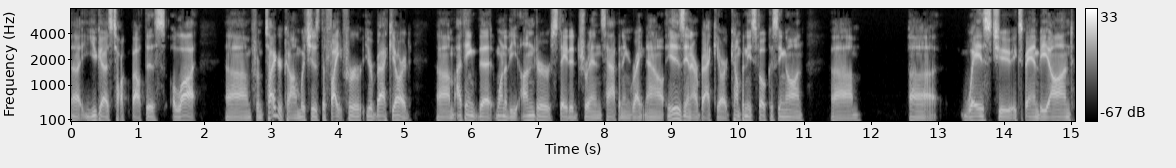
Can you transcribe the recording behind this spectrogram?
uh, you guys talk about this a lot um, from Tigercomm, which is the fight for your backyard. Um, I think that one of the understated trends happening right now is in our backyard. Companies focusing on um, uh, ways to expand beyond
